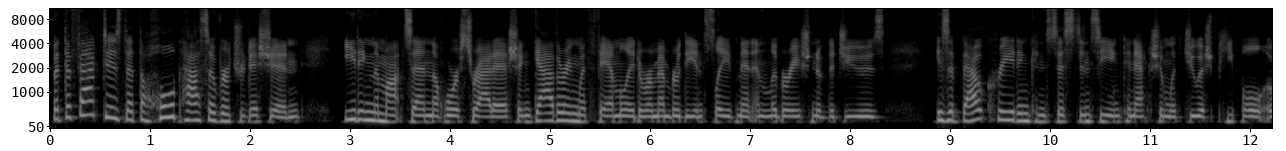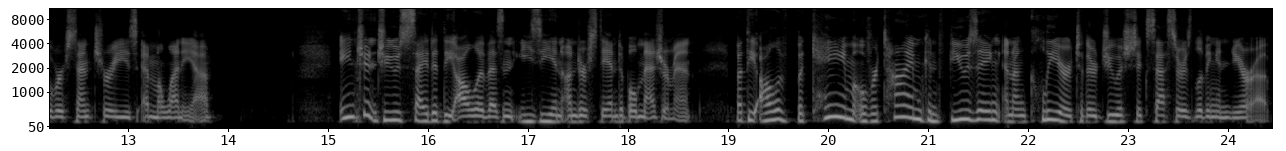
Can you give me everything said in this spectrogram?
But the fact is that the whole Passover tradition eating the matzah and the horseradish, and gathering with family to remember the enslavement and liberation of the Jews is about creating consistency and connection with Jewish people over centuries and millennia. Ancient Jews cited the olive as an easy and understandable measurement, but the olive became, over time, confusing and unclear to their Jewish successors living in Europe.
